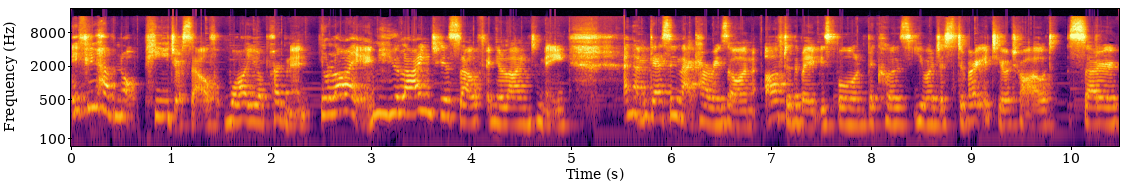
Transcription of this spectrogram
If you have not peed yourself while you're pregnant, you're lying. You're lying to yourself and you're lying to me. And I'm guessing that carries on after the baby's born because you are just devoted to your child. So,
